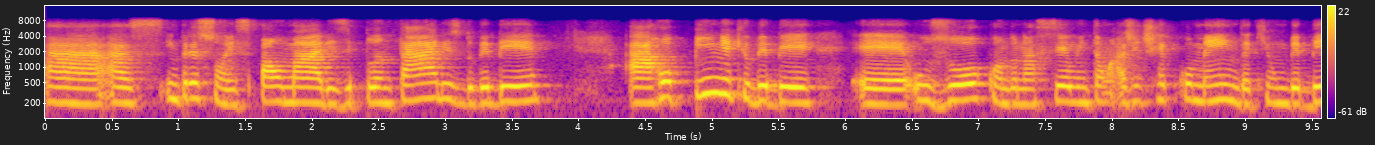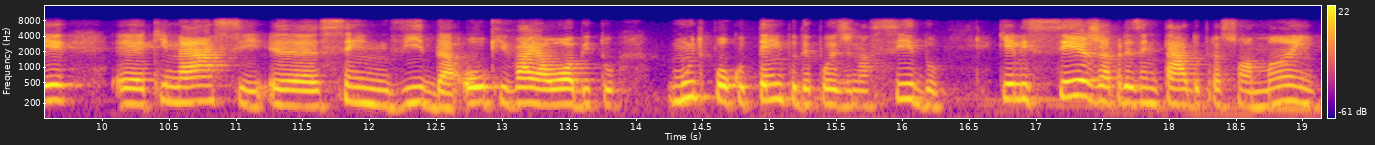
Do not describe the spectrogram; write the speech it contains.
a, as impressões palmares e plantares do bebê, a roupinha que o bebê é, usou quando nasceu. Então, a gente recomenda que um bebê é, que nasce é, sem vida ou que vai a óbito muito pouco tempo depois de nascido, que ele seja apresentado para sua mãe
